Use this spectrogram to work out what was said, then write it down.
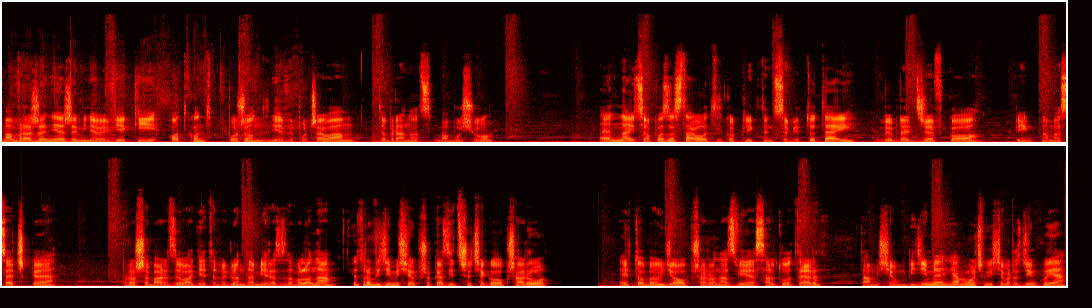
Mam wrażenie, że minęły wieki, odkąd porządnie wypoczęłam. Dobranoc, mamusiu. E, No i co, pozostało tylko kliknąć sobie tutaj, wybrać drzewko, piękną meseczkę. Proszę bardzo, ładnie to wygląda, Mira zadowolona. Jutro widzimy się przy okazji trzeciego obszaru. E, To będzie obszar o nazwie Saltwater. Tam się widzimy. Ja wam oczywiście bardzo dziękuję.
